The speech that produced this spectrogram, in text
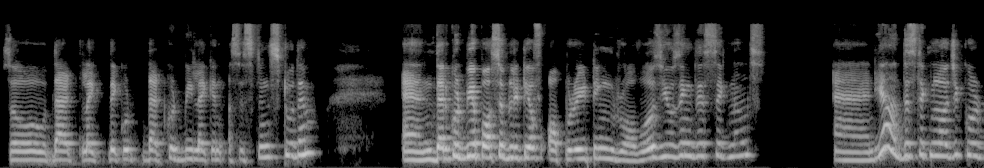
so that like they could that could be like an assistance to them and there could be a possibility of operating rovers using these signals And yeah, this technology could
